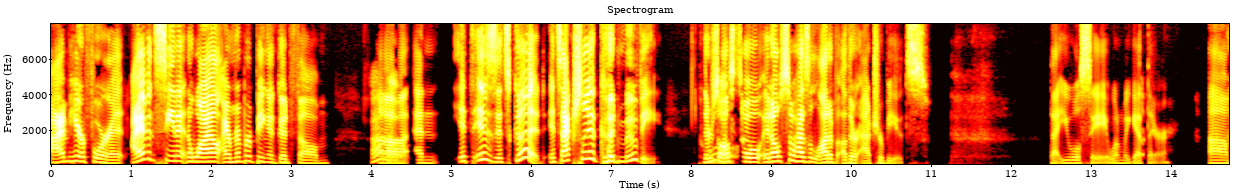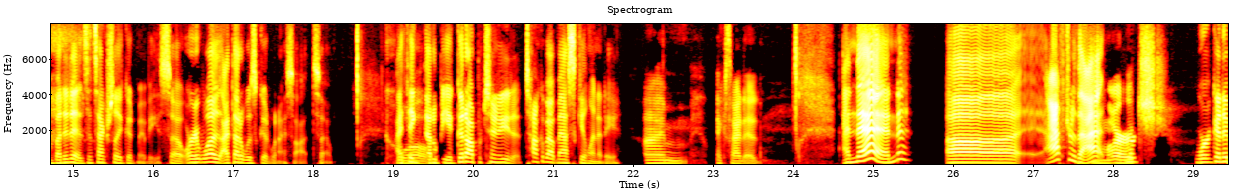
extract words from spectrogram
I'm here for it. I haven't seen it in a while. I remember it being a good film. oh, Uh, and it is. It's good. It's actually a good movie. There's also it also has a lot of other attributes that you will see when we get there. Um, but it is. It's actually a good movie. So, or it was. I thought it was good when I saw it. So, I think that'll be a good opportunity to talk about masculinity. I'm excited. And then, uh, after that, we're- March. we're gonna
